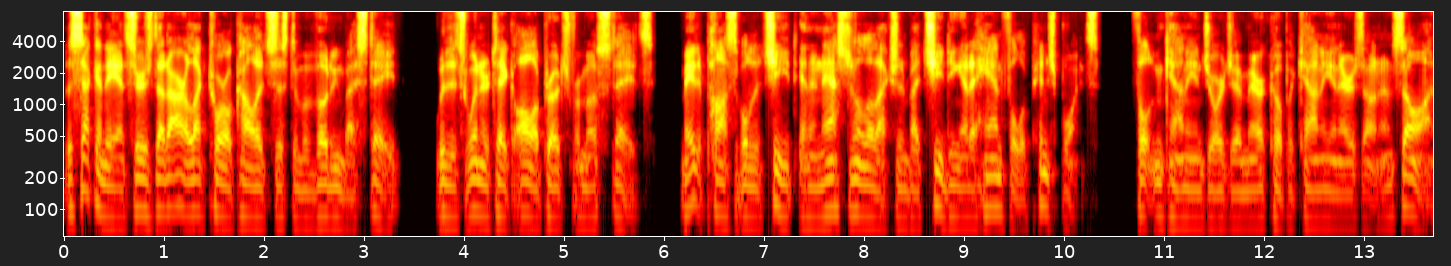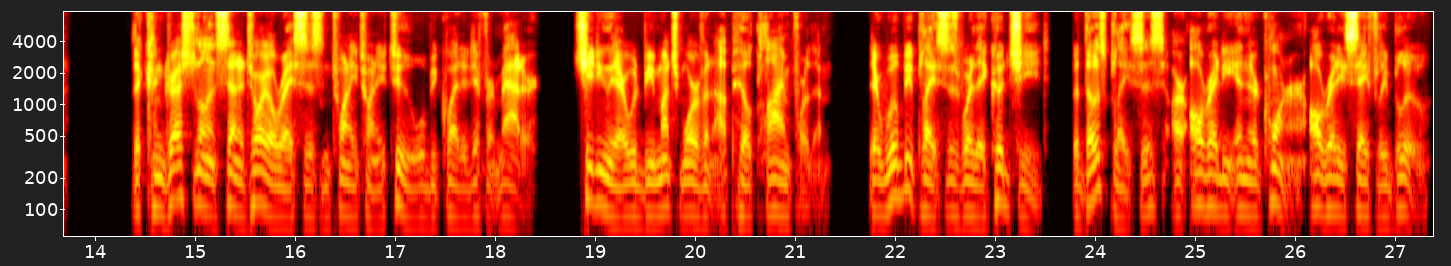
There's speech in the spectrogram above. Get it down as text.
The second answer is that our electoral college system of voting by state, with its winner take all approach for most states, made it possible to cheat in a national election by cheating at a handful of pinch points Fulton County in Georgia, Maricopa County in Arizona, and so on. The congressional and senatorial races in 2022 will be quite a different matter. Cheating there would be much more of an uphill climb for them. There will be places where they could cheat, but those places are already in their corner, already safely blue.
